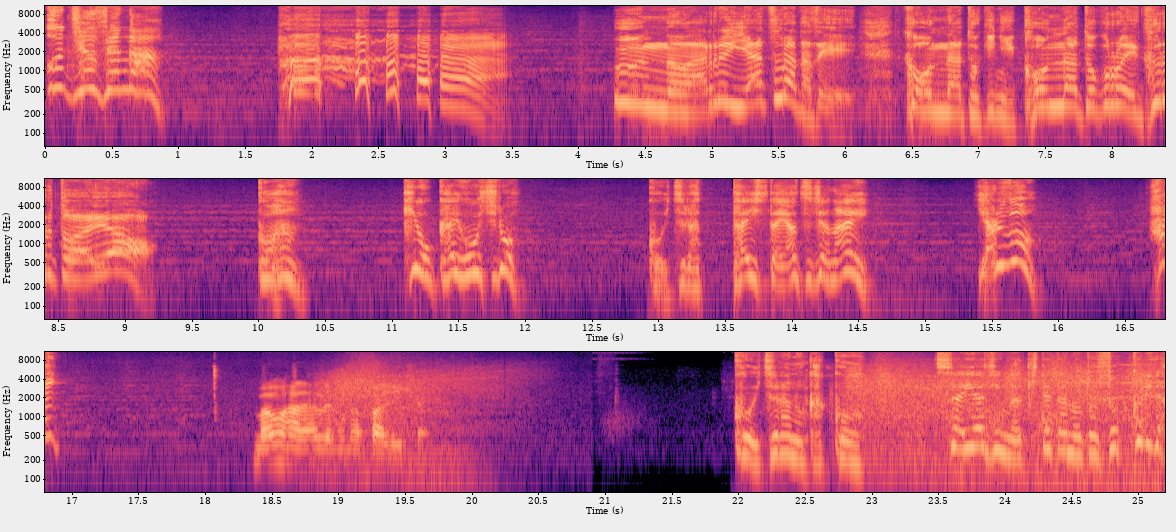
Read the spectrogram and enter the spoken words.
宇宙船だ。運の悪い奴らだぜ。こんな時にこんなところへ来るとはよ。ご飯木を解放しろ。こいつら大したやつじゃない。やるぞ。Vamos a darles una paliza. こいつらの格好サイヤ人が着てたのとそっくりだ。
